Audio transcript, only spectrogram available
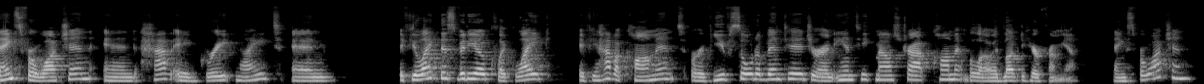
Thanks for watching and have a great night. And if you like this video, click like. If you have a comment or if you've sold a vintage or an antique mousetrap, comment below. I'd love to hear from you. Thanks for watching.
